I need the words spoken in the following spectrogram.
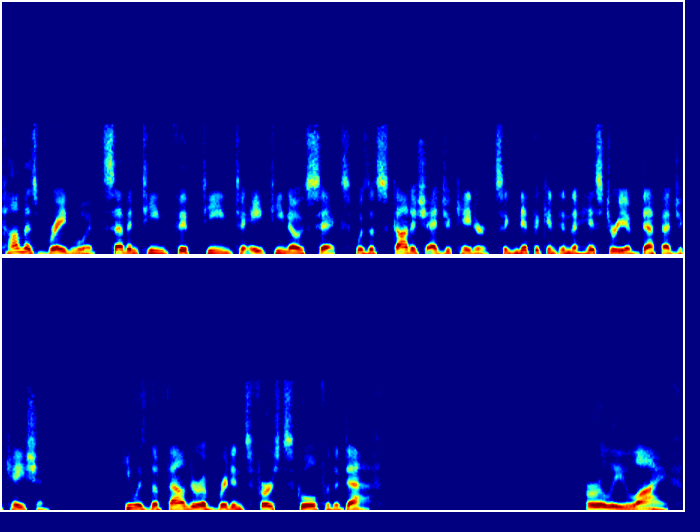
Thomas Braidwood (1715–1806) was a Scottish educator, significant in the history of deaf education. He was the founder of Britain's first school for the deaf. Early life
